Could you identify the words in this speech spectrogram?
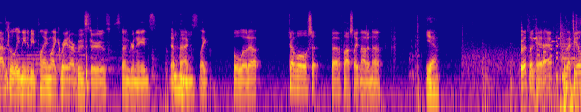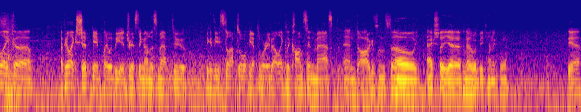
absolutely need to be playing like radar boosters, stun grenades, jetpacks, like full loadout. Shovel, sh- uh, flashlight, not enough. Yeah. But that's okay, because I, feel like uh, I feel like ship gameplay would be interesting on this map too, because you still have to you have to worry about like the constant masked and dogs and stuff. Oh, actually, yeah, that know. would be kind of cool. Yeah.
